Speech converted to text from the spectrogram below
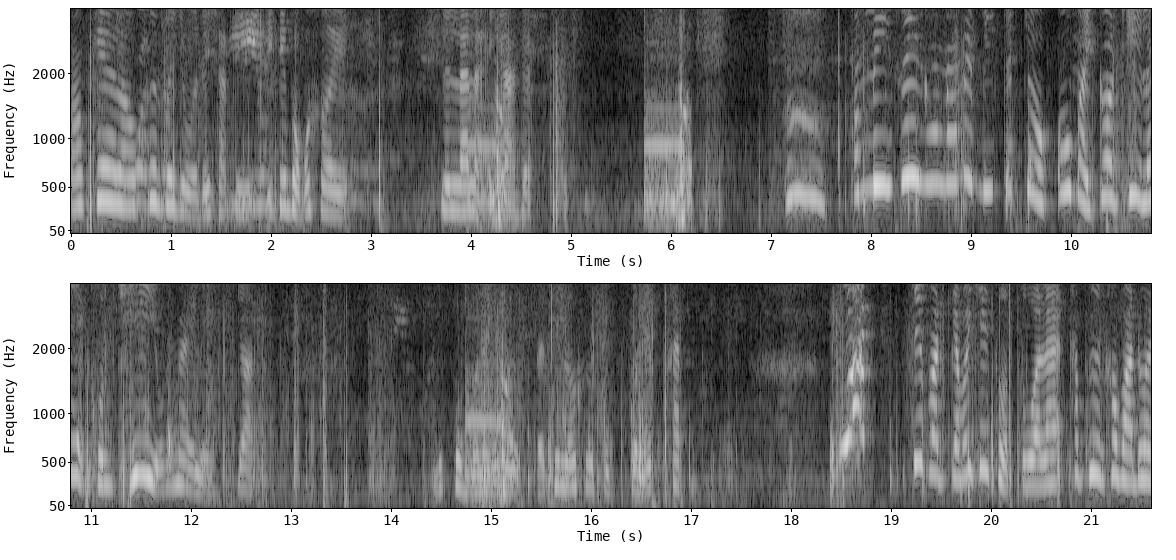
โอเคเราขึ้นไปอยู่ในชั้นนี้จริงๆผมก็เคย เล่นแล้วแหละยาเนี่ย จกโอ้ my god ขี้แล้วเห็นคนขี้อยู่ข้างในเลยยอดนี่ปุ่มอะไรไม่รู้แต่ที่รู้คือปุ่มกด F คัด What ที่มันจะไม่ใช่ส่วนตัวแล้วถ้าเพื่อนเข้ามาด้วย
